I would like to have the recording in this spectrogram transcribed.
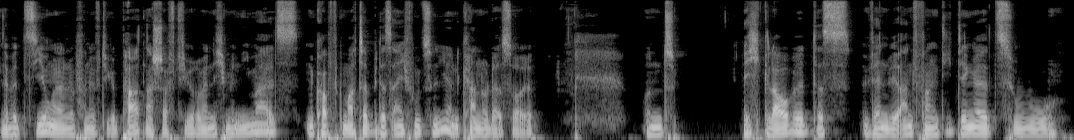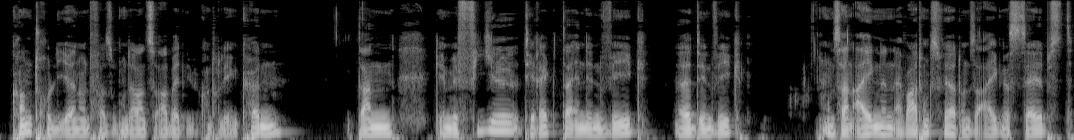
eine Beziehung oder eine vernünftige Partnerschaft führe, wenn ich mir niemals einen Kopf gemacht habe, wie das eigentlich funktionieren kann oder soll. Und ich glaube, dass wenn wir anfangen, die Dinge zu kontrollieren und versuchen daran zu arbeiten, wie wir kontrollieren können, dann gehen wir viel direkter in den Weg, äh, den Weg, unseren eigenen Erwartungswert, unser eigenes Selbst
